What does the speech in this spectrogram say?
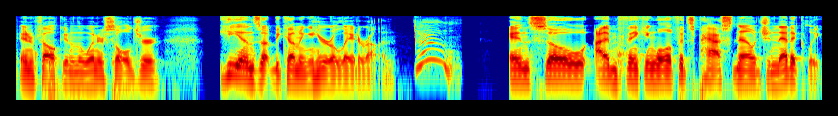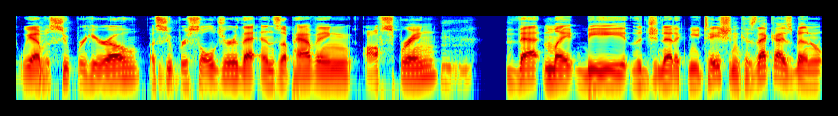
in Falcon and the Winter Soldier, he ends up becoming a hero later on. Oh. And so I'm thinking, well, if it's passed now genetically, we have a superhero, a super soldier that ends up having offspring. Mhm. That might be the genetic mutation because that guy's been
